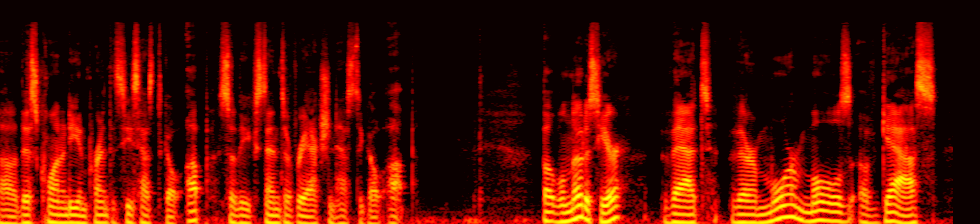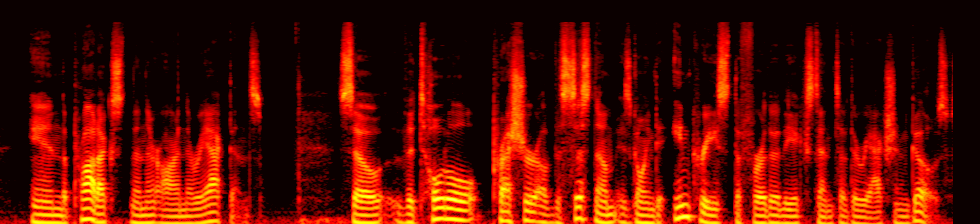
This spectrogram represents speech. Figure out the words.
uh, this quantity in parentheses has to go up, so the extent of reaction has to go up. But we'll notice here that there are more moles of gas in the products than there are in the reactants. So the total pressure of the system is going to increase the further the extent of the reaction goes.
